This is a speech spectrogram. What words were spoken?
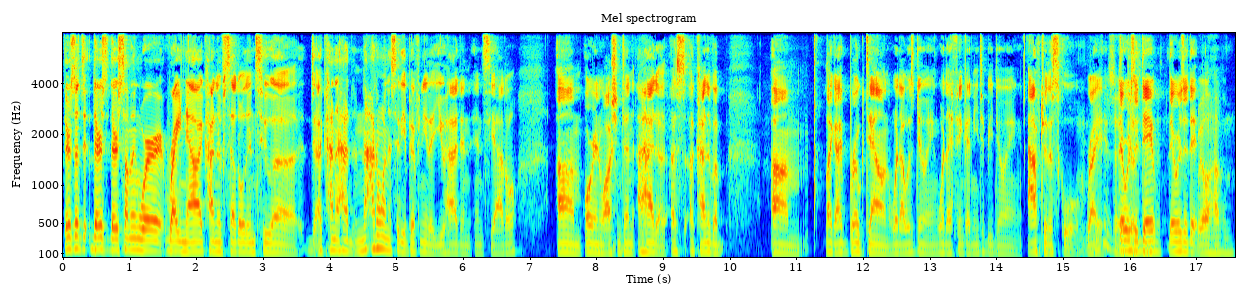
there's a there's there's something where right now I kind of settled into uh I kind of had I don't want to say the epiphany that you had in in Seattle, um or in Washington. I had a kind of a um like I broke down what I was doing, what I think I need to be doing after the school. Right. There was a day. There was a day. We all have them.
